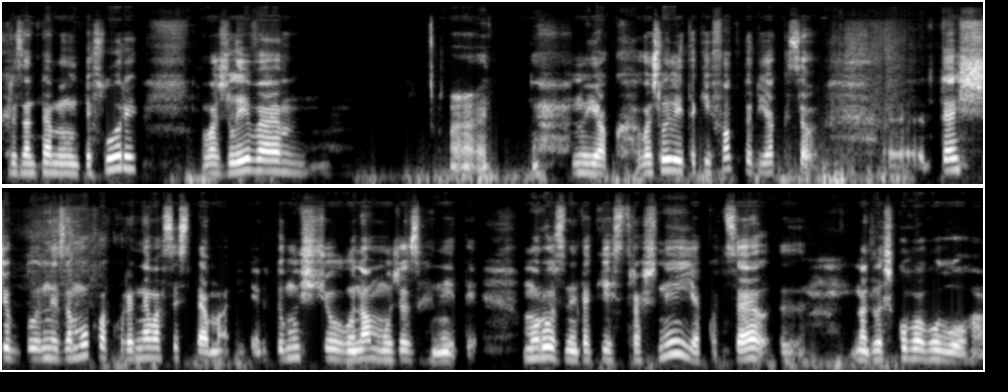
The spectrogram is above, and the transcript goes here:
хризантеми мультифлори важливе, е, ну як, важливий такий фактор, як е, те, щоб не замокла коренева система, тому що вона може згнити. Мороз не такий страшний, як оце надлишкова волога.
